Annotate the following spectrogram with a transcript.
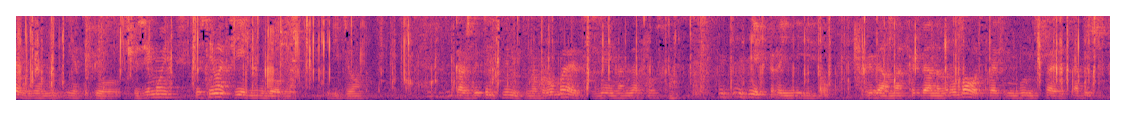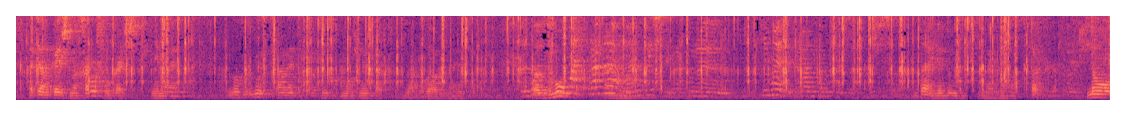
камеру я, я купил еще зимой, но снимать ей неудобно видео. Каждые 30 минут она вырубается, я иногда просто некоторые не видел, когда она, когда она вырубалась, поэтому будем ставить обычно. Хотя она, конечно, хорошего качества снимает, но с другой стороны, эту картинку можно и так, за главное это. Да, Звук. Снимать программы обычные, которые снимают экран компьютера. Да, я думаю, что, наверное, так. Но,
